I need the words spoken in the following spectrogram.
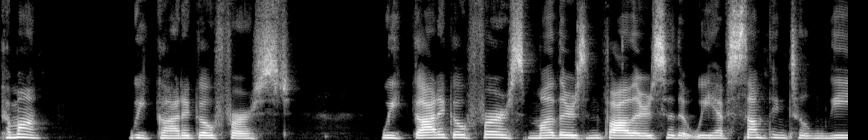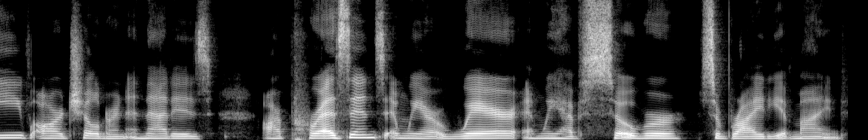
Come on. We got to go first. We got to go first, mothers and fathers, so that we have something to leave our children, and that is our presence, and we are aware and we have sober sobriety of mind.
